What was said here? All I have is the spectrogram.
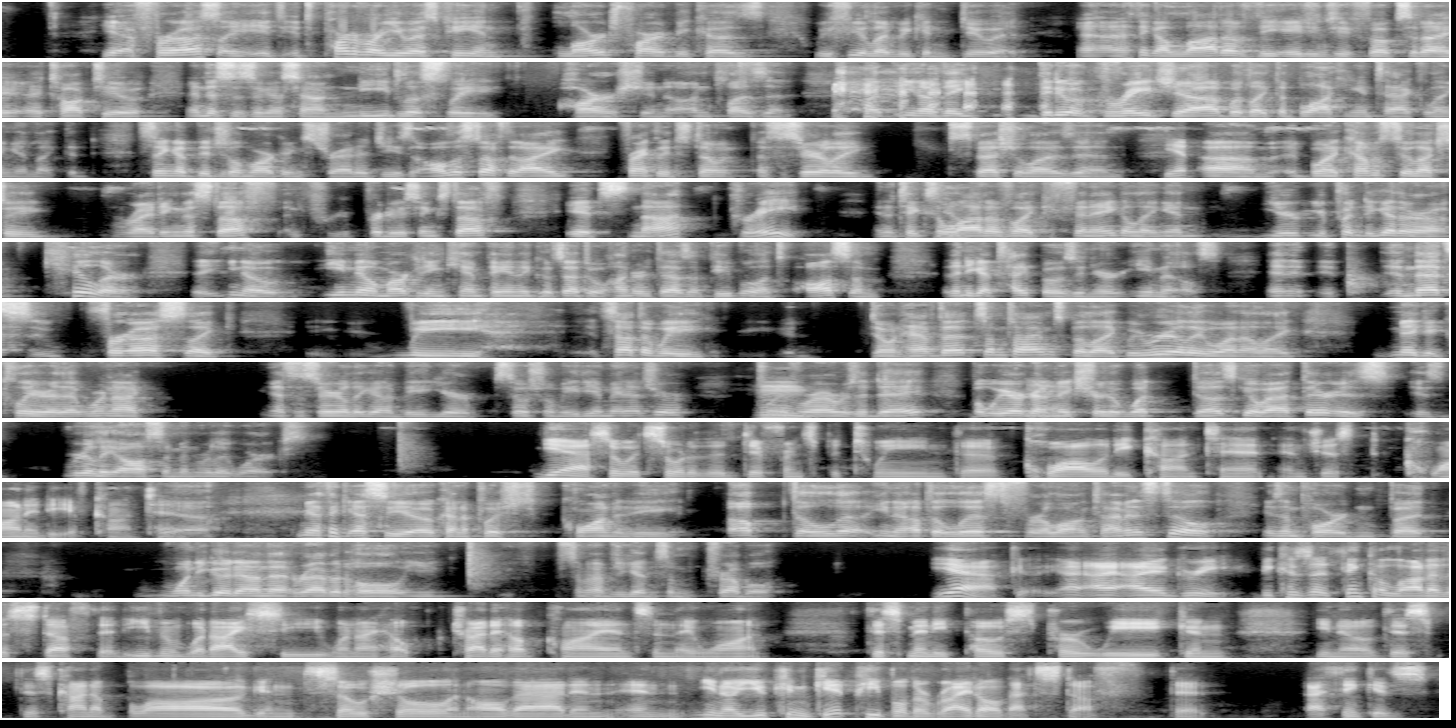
Yeah for us it's part of our usp in large part because we feel like we can do it. And i think a lot of the agency folks that i, I talk to and this is going to sound needlessly harsh and unpleasant but you know they they do a great job with like the blocking and tackling and like the setting up digital marketing strategies and all the stuff that i frankly just don't necessarily specialize in. Yep. Um, when it comes to actually writing the stuff and pr- producing stuff, it's not great, and it takes a lot of like finagling. And you're you're putting together a killer, you know, email marketing campaign that goes out to 100,000 people. That's awesome. And then you got typos in your emails, and it, it, and that's for us like we. It's not that we don't have that sometimes, but like we really want to like make it clear that we're not necessarily going to be your social media manager 24 mm. hours a day but we are going to yeah. make sure that what does go out there is is really awesome and really works yeah so it's sort of the difference between the quality content and just quantity of content yeah i mean i think seo kind of pushed quantity up the li- you know up the list for a long time and it still is important but when you go down that rabbit hole you sometimes you get in some trouble yeah, I, I, agree because I think a lot of the stuff that even what I see when I help try to help clients and they want this many posts per week and you know this this kind of blog and social and all that and and you know you can get people to write all that stuff that i think is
